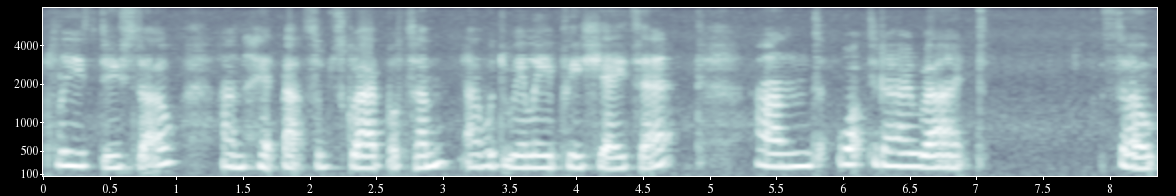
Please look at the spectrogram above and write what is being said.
please do so and hit that subscribe button. I would really appreciate it. And what did I write? So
